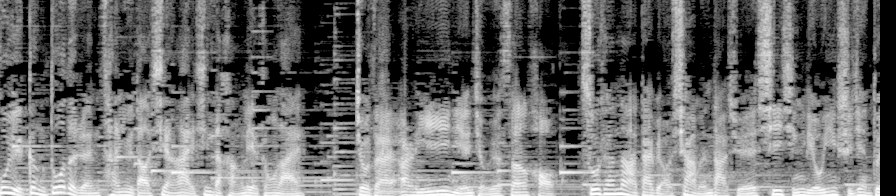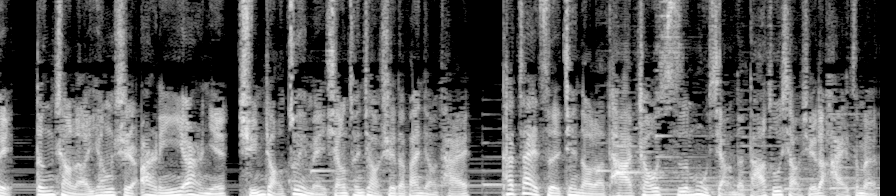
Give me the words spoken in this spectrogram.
呼吁更多的人参与到献爱心的行列中来。”就在二零一一年九月三号，苏珊娜代表厦门大学西行留音实践队登上了央视二零一二年寻找最美乡村教师的颁奖台。她再次见到了她朝思暮想的达祖小学的孩子们，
